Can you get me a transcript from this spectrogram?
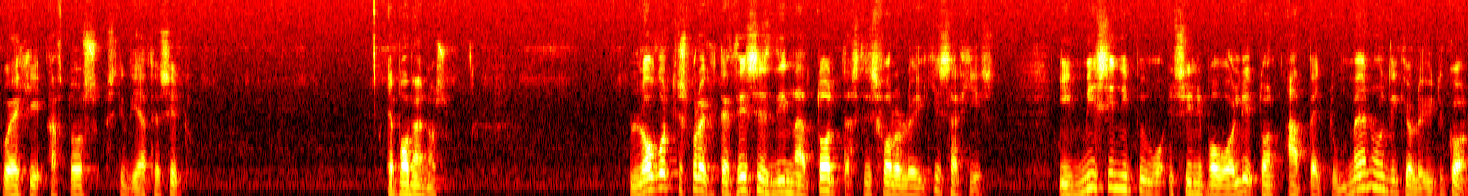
που έχει αυτός στη διάθεσή του. Επομένως, λόγω της προεκτεθήσης δυνατότητας της φορολογικής αρχής, η μη συνυποβολή των απαιτουμένων δικαιολογητικών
